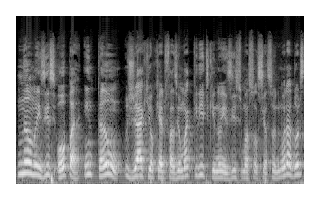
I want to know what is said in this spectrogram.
Não, não existe. Opa, então, já que eu quero fazer uma crítica e não existe uma associação de moradores,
